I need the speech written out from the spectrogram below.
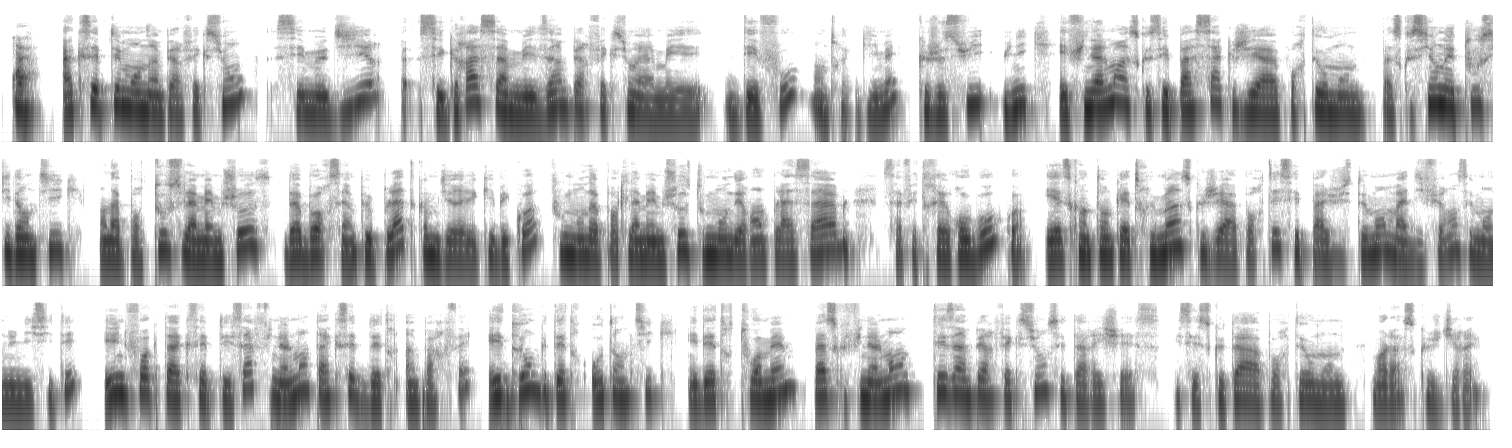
Accepter mon imperfection, c'est me dire, c'est grâce à mes imperfections et à mes défauts, entre guillemets, que je suis unique. Et finalement, est-ce que c'est pas ça que j'ai à apporter au monde? Parce que si on est tous identiques, on apporte tous la même chose. D'abord, c'est un peu plate, comme diraient les Québécois. Tout le monde apporte la même chose, tout le monde est remplaçable. Ça fait très robot, quoi. Et est-ce qu'en tant qu'être humain, ce que j'ai à apporter, c'est pas justement ma différence et mon unicité? Et une fois que tu as accepté ça, finalement, tu acceptes d'être imparfait et donc d'être authentique et d'être toi-même. Parce que finalement, tes imperfections, c'est ta richesse. Et c'est ce que tu as à apporter au monde. Voilà ce que je dirais.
